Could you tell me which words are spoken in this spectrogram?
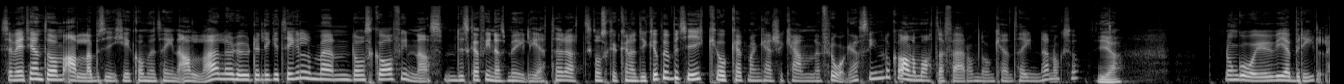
Sen vet jag inte om alla butiker kommer ta in alla eller hur det ligger till, men de ska finnas. Det ska finnas möjligheter att de ska kunna dyka upp i butik och att man kanske kan fråga sin lokala mataffär om de kan ta in den också. Ja, De går ju via Brill.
